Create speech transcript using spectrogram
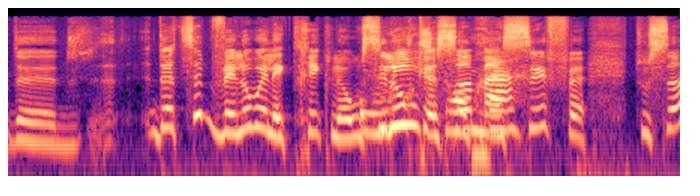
de, type vélo électrique, là, aussi Oui, lourd que ça, comprends. massif, euh, tout ça.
